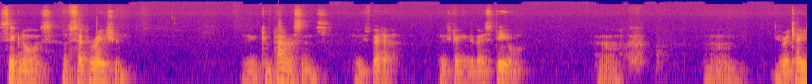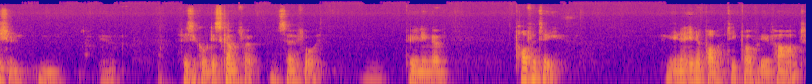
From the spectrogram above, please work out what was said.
signals of separation, comparisons, who's better, who's getting the best deal, uh, um, irritation, and, you know, physical discomfort, and so forth, feeling of poverty, inner, inner poverty, poverty of heart,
